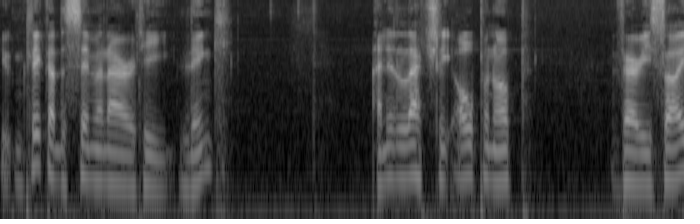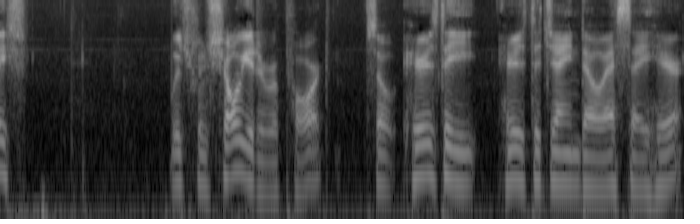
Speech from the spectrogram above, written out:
You can click on the similarity link and it'll actually open up VeriCite which will show you the report. So here's the here's the Jane Doe essay here.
